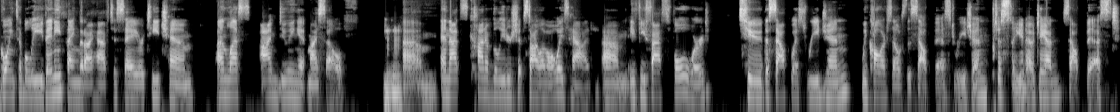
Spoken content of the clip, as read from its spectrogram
going to believe anything that I have to say or teach him unless I'm doing it myself. Mm-hmm. Um, and that's kind of the leadership style I've always had. Um, if you fast forward to the Southwest region, we call ourselves the Southwest region, just so you know, Dan Southwest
